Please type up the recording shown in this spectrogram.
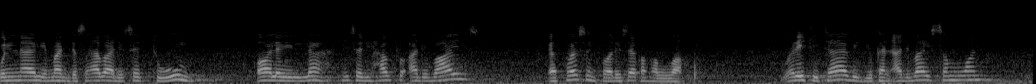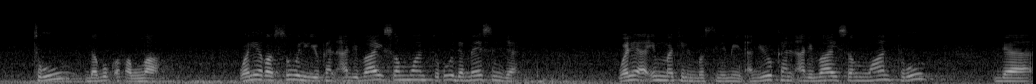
قلنا لمن the Sahaba they said to whom قال لله he said you have to advise a person for the sake of Allah ولكتابه you can advise someone through the book of Allah ولرسوله you can advise someone through the messenger ولأئمة المسلمين and you can advise someone through the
